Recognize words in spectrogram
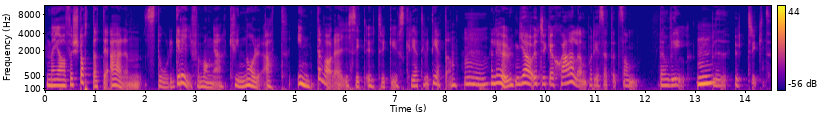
Men jag har förstått att det är en stor grej för många kvinnor att inte vara i sitt uttryck i just kreativiteten. Mm. Eller hur? Ja, uttrycka själen på det sättet som den vill mm. bli uttryckt.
